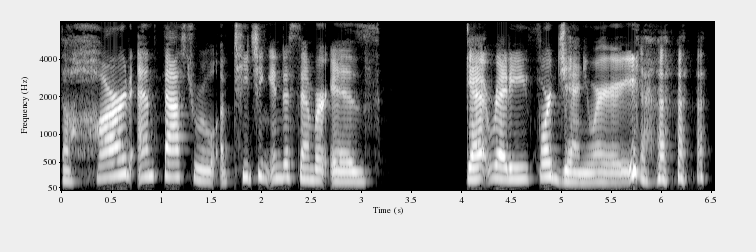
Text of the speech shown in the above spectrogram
the hard and fast rule of teaching in December is get ready for January.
